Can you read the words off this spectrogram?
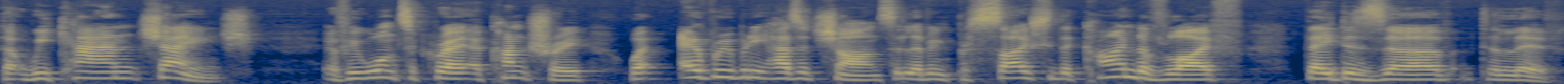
that we can change. If we want to create a country where everybody has a chance at living precisely the kind of life they deserve to live,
